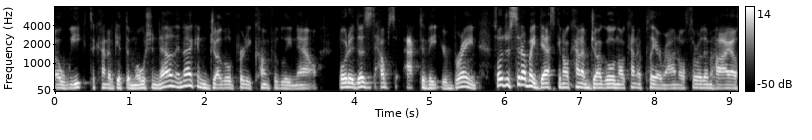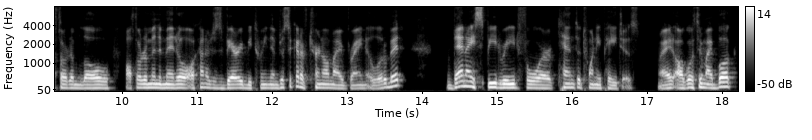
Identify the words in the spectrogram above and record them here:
a week to kind of get the motion down and I can juggle pretty comfortably now. But it does it helps activate your brain. So I'll just sit at my desk and I'll kind of juggle and I'll kind of play around. I'll throw them high, I'll throw them low, I'll throw them in the middle. I'll kind of just vary between them just to kind of turn on my brain a little bit. Then I speed read for 10 to 20 pages, right? I'll go through my book.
